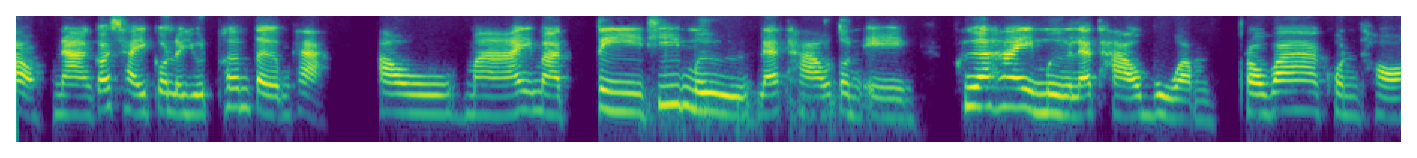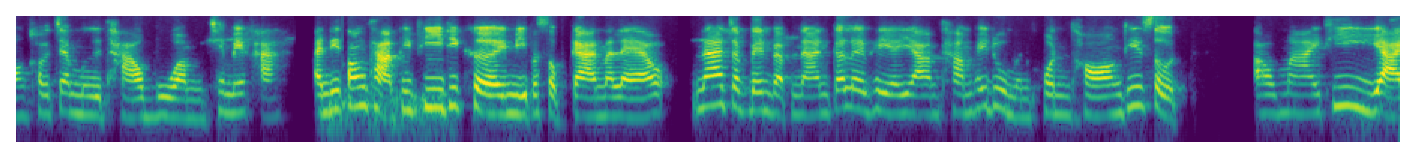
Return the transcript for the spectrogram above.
9 นางก็ใช้กลยุทธ์เพิ่มเติมค่ะ เอาไม้มาตีที่มือและเท้าตนเอง เพื่อให้มือและเท้าบวม เพราะว่าคนท้องเขาจะมือเท้าบวมใช่ไหมคะอันนี้ต้องถามพี่ๆที่เคยมีประสบการณ์มาแล้ว น่าจะเป็นแบบนั้นก็เลยพยายามทำให้ดูเหมือนคนท้องที่สุด เอาไม้ที่ใหญ่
